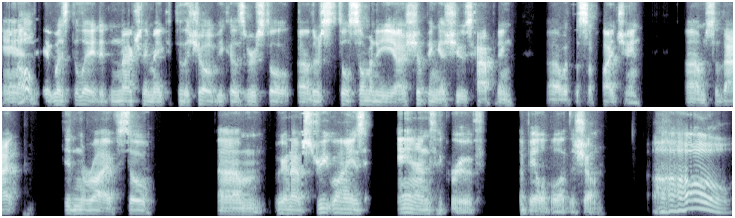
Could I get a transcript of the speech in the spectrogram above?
and Oh. it was delayed. It didn't actually make it to the show because we're still uh, there's still so many uh, shipping issues happening uh, with the supply chain. Um, so that didn't arrive. So um, we're gonna have Streetwise and Groove available at the show. Oh,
